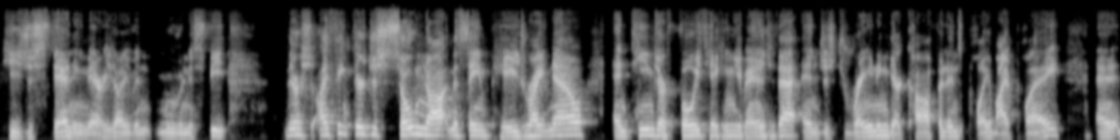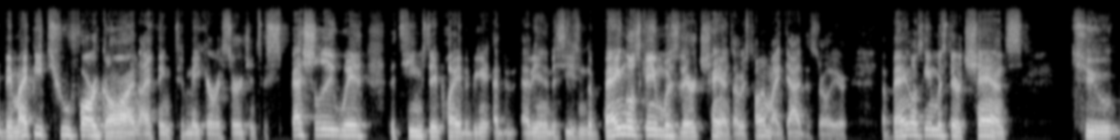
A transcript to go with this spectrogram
he's just standing there. He's not even moving his feet. There's, I think they're just so not on the same page right now, and teams are fully taking advantage of that and just draining their confidence play by play. And they might be too far gone, I think, to make a resurgence, especially with the teams they play at the, at the at the end of the season. The Bengals game was their chance. I was telling my dad this earlier. The Bengals game was their chance to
